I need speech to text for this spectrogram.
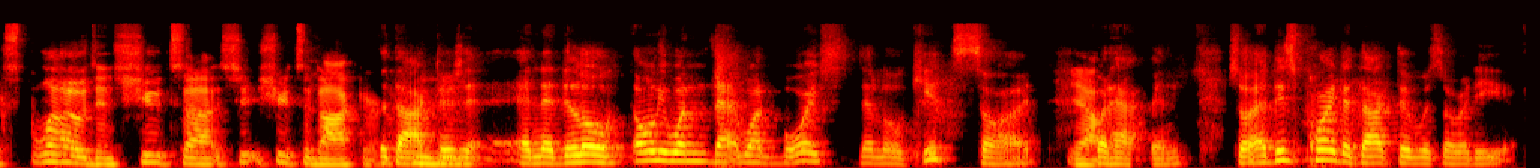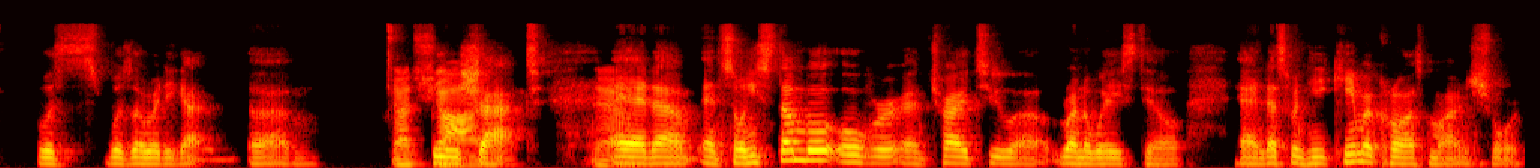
explodes and shoots uh sh- shoots a doctor. the doctors and then the little only one that one boys, the little kids saw it. Yeah, What happened? So at this point, the doctor was already was was already got um, got being shot. shot. Yeah. and um, and so he stumbled over and tried to uh, run away still, and that's when he came across Martin Short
